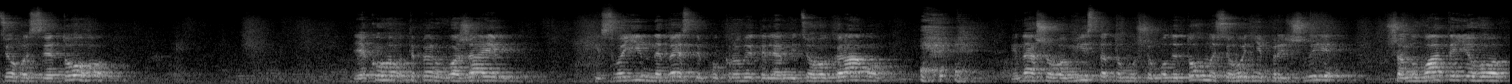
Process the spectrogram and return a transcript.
цього святого, якого тепер вважаємо і своїм небесним покровителям і цього храму, і нашого міста, тому що молитовно сьогодні прийшли вшанувати Його,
